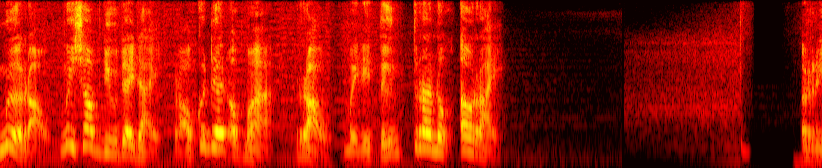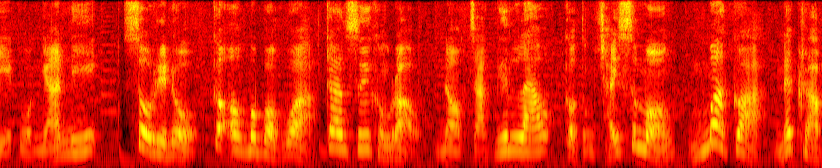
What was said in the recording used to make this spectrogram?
เมื่อเราไม่ชอบดิวใด ๆ เราก็เดินออกมา เราไม่ได้ตื่นตระหนกอะไร เรียกว่างานนี้โซเรโนก็ออกมาบอกว่าการซื้อของเรานอกจากเงินแล้วก็ต้องใช้สมองมากกว่านะครับ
